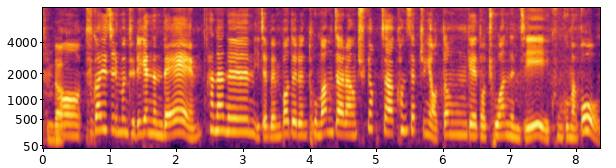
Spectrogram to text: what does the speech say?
반갑습니다. 어, 두 가지 질문 드리겠는데 하나는 이제 멤버들은 도망자랑 추격자 컨셉 중에 어떤 게 더 좋았는지 궁금하고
